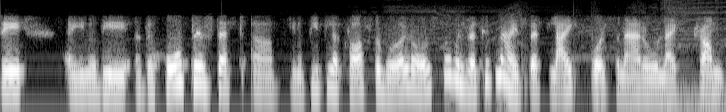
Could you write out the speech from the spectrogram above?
say, uh, you know, the the hope is that uh, you know people across the world also will recognize that, like Bolsonaro, like Trump,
